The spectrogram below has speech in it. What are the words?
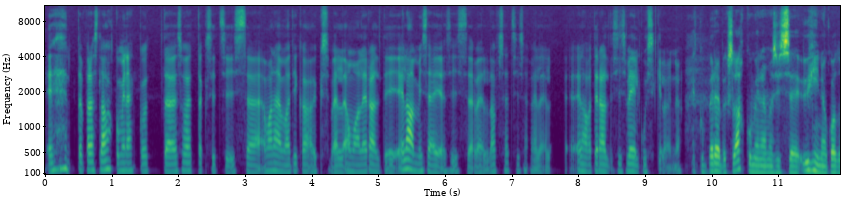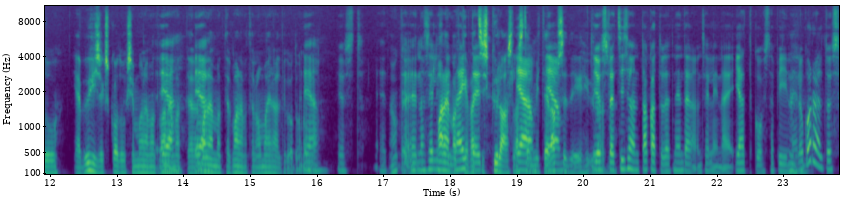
et pärast lahkuminekut soetaksid siis vanemad igaüks veel omale eraldi elamise ja siis veel lapsed siis veel elavad eraldi siis veel kuskil, on ju. et kui pere peaks lahku minema, siis see ühine kodu jääb ühiseks koduks ja mõlemad vanematel, vanematel, vanematel oma eraldi kodu jah, just. et okay., et noh, selliseid vanemad näiteid käivad siis külas, lastel, mitte ja, lapsed ei käi külas. just, et siis on tagatud, et nendel on selline jätkuv stabiilne mm -hmm. elukorraldus,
